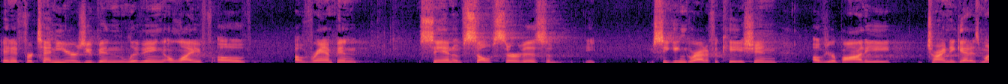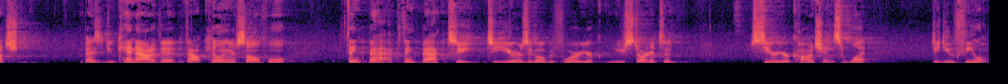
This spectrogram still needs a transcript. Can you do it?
And if for 10 years you've been living a life of, of rampant sin, of self service, of seeking gratification of your body, trying to get as much as you can out of it without killing yourself? Well, think back. Think back to, to years ago before you you started to sear your conscience. What did you feel?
